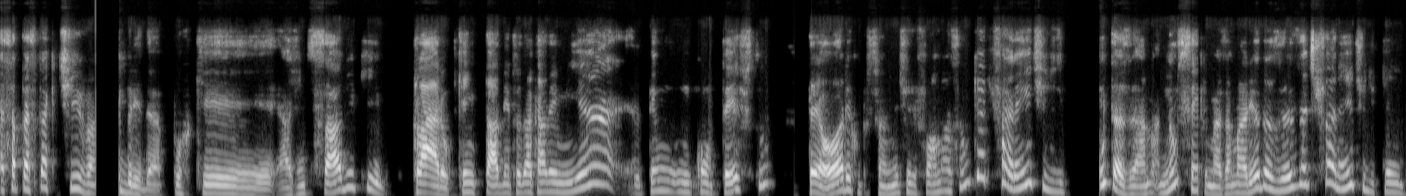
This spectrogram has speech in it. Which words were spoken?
dessa perspectiva híbrida, porque a gente sabe que, claro, quem está dentro da academia tem um contexto teórico, principalmente de formação, que é diferente de muitas, não sempre, mas a maioria das vezes é diferente de quem,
